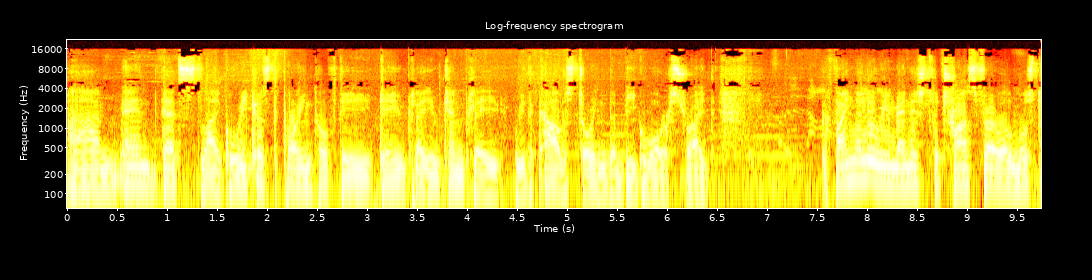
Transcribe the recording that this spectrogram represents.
um, and that's like weakest point of the gameplay you can play with cavs during the big wars right finally we managed to transfer almost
